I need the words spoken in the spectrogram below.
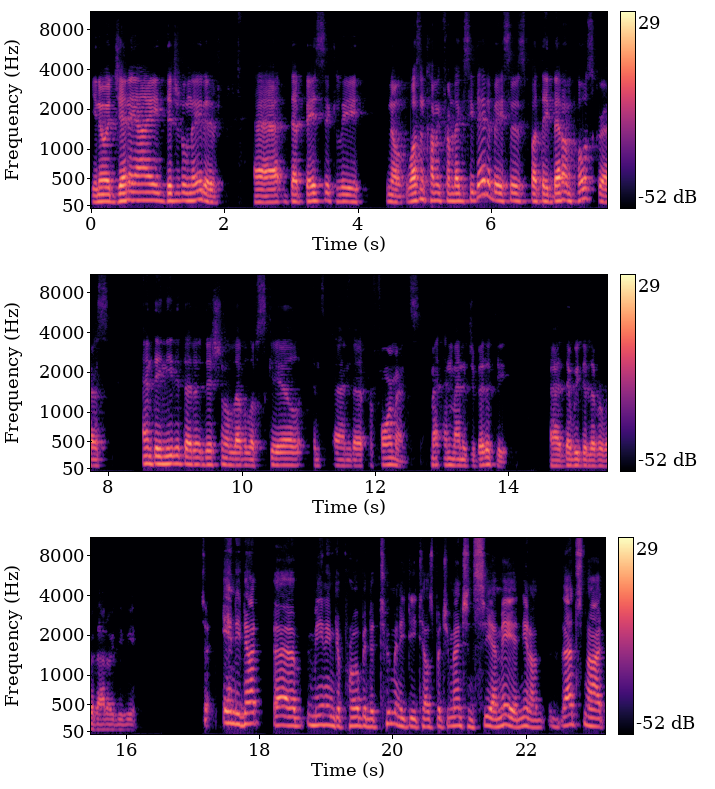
you know, a Gen AI digital native uh, that basically, you know, wasn't coming from legacy databases, but they bet on Postgres and they needed that additional level of scale and, and uh, performance and manageability uh, that we deliver with AlloyDB. So, Andi, not uh, meaning to probe into too many details, but you mentioned CME, and you know that's not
